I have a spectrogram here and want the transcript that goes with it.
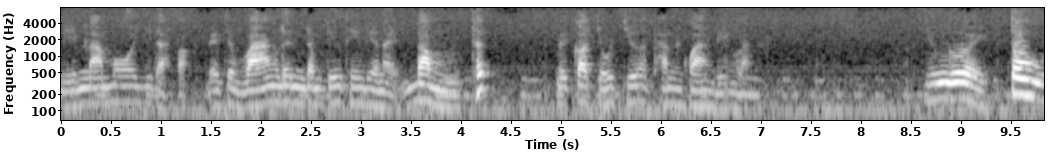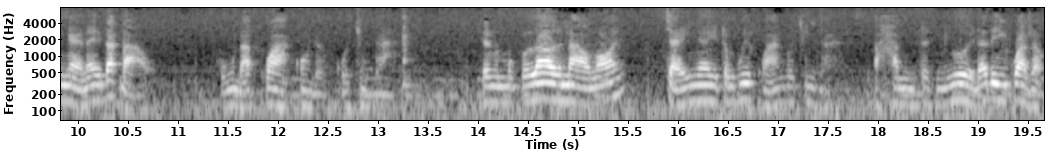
niệm nam mô di đà phật để cho vạn linh trong tiểu thiên địa này đồng thức mới có chỗ chứa thanh quan điện lành những người tu ngày nay đắc đạo cũng đã qua con đường của chúng ta. Cho nên một lời nào nói chạy ngay trong quyết quản của chúng ta là hành trình người đã đi qua rồi,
